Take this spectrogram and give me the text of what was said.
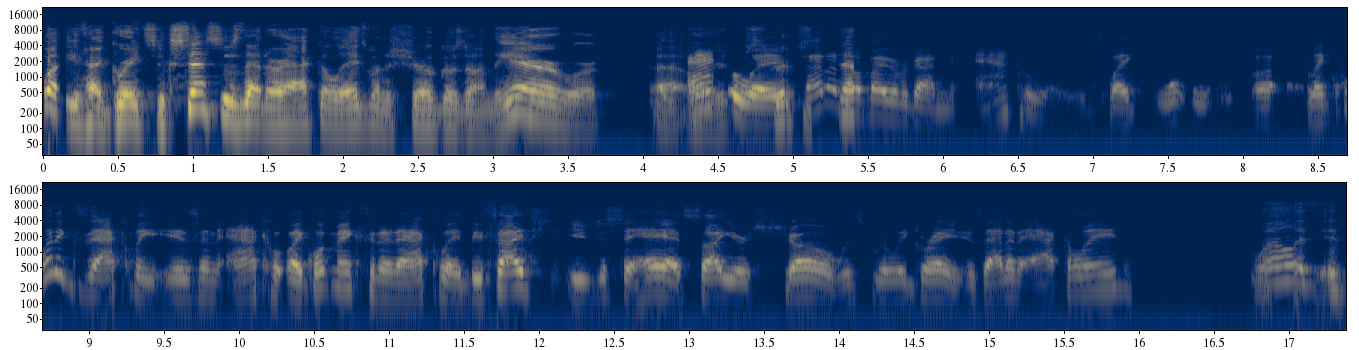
Well, you've had great successes that are accolades when a show goes on the air or, uh, accolades. is I don't know if I've ever gotten accolades. Like, wh- uh, like what exactly is an accolade? Like, what makes it an accolade? Besides, you just say, "Hey, I saw your show; it was really great." Is that an accolade? Well, it, it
